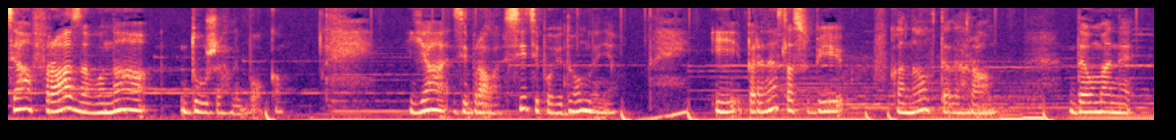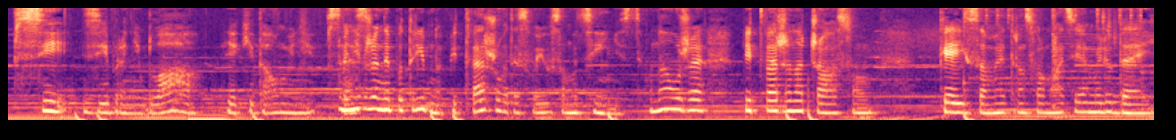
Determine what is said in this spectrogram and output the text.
ця фраза, вона дуже глибока. Я зібрала всі ці повідомлення і перенесла собі в канал в Телеграм, де у мене всі зібрані блага, які дав мені все. Мені вже не потрібно підтверджувати свою самоцінність. Вона вже підтверджена часом, кейсами, трансформаціями людей.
